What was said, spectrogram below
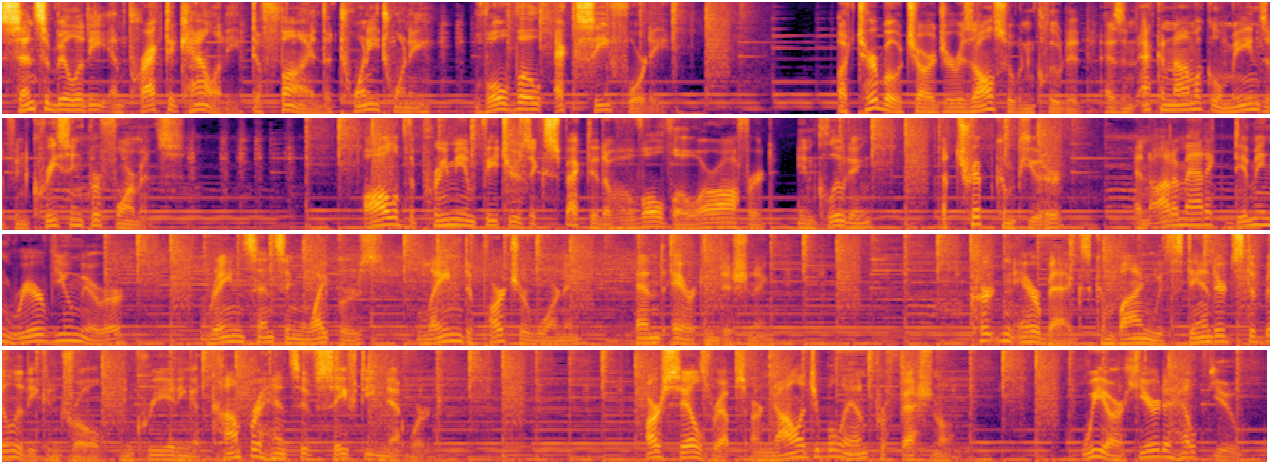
Sensibility and practicality define the 2020 Volvo XC40. A turbocharger is also included as an economical means of increasing performance. All of the premium features expected of a Volvo are offered, including a trip computer, an automatic dimming rear view mirror, rain sensing wipers, lane departure warning, and air conditioning curtain airbags combine with standard stability control in creating a comprehensive safety network. Our sales reps are knowledgeable and professional. We are here to help you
